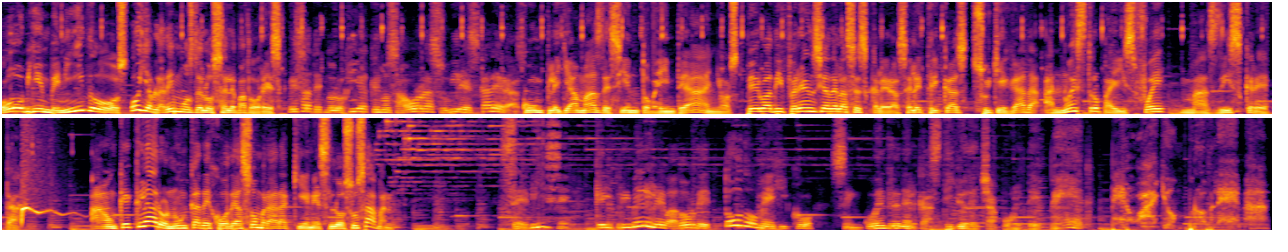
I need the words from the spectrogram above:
Oh, bienvenidos. Hoy hablaremos de los elevadores, esa tecnología que nos ahorra subir escaleras. Cumple ya más de 120 años, pero a diferencia de las escaleras eléctricas, su llegada a nuestro país fue más discreta. Aunque claro, nunca dejó de asombrar a quienes los usaban. Se dice que el primer elevador de todo México se encuentra en el castillo de Chapultepec, pero hay un problema.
